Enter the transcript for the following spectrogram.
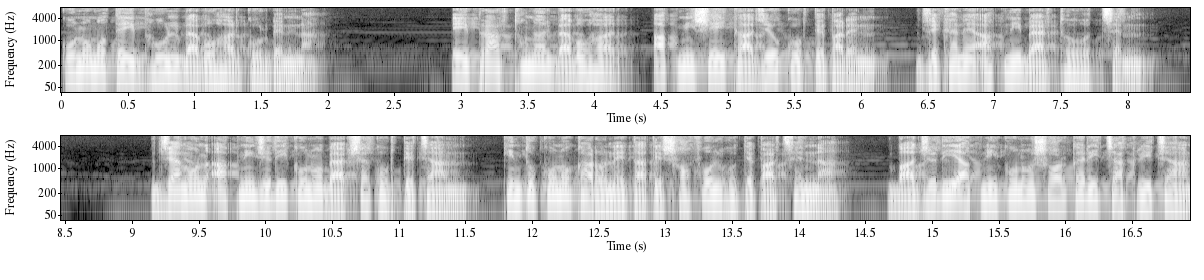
কোনো মতেই ভুল ব্যবহার করবেন না। এই প্রার্থনার ব্যবহার আপনি সেই কাজেও করতে পারেন, যেখানে আপনি ব্যর্থ হচ্ছেন। যেমন আপনি যদি কোনো ব্যবসা করতে চান, কিন্তু কোনো কারণে তাতে সফল হতে পারছেন না, বা যদি আপনি কোনো সরকারি চাকরি চান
